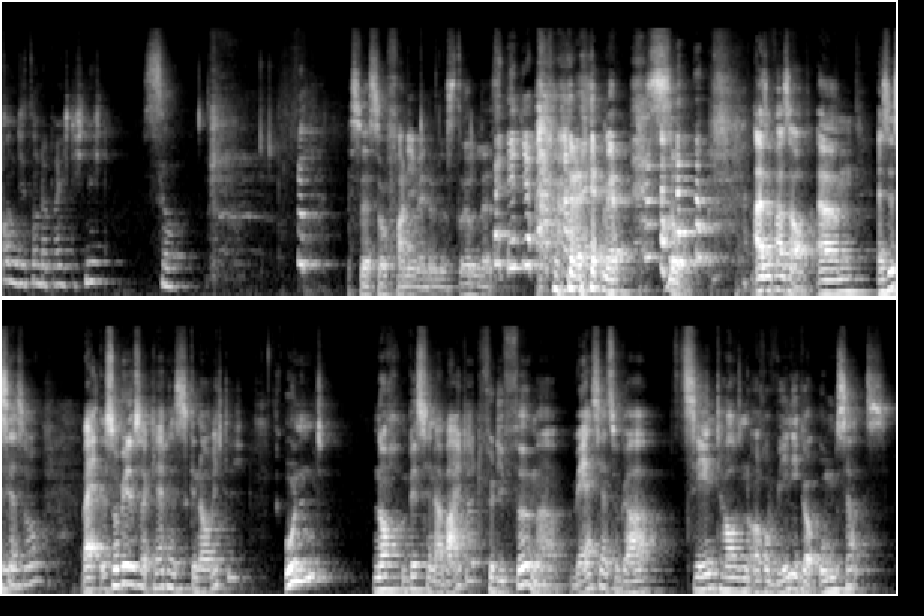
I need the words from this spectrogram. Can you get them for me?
Und jetzt unterbreche ich dich nicht. So. Es wäre so funny, wenn du das drin lässt. ja. so. Also pass auf. Ähm, es ist ja so, weil so wie du es erklärt hast, ist es genau richtig. Und noch ein bisschen erweitert, für die Firma wäre es ja sogar 10.000 Euro weniger Umsatz,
